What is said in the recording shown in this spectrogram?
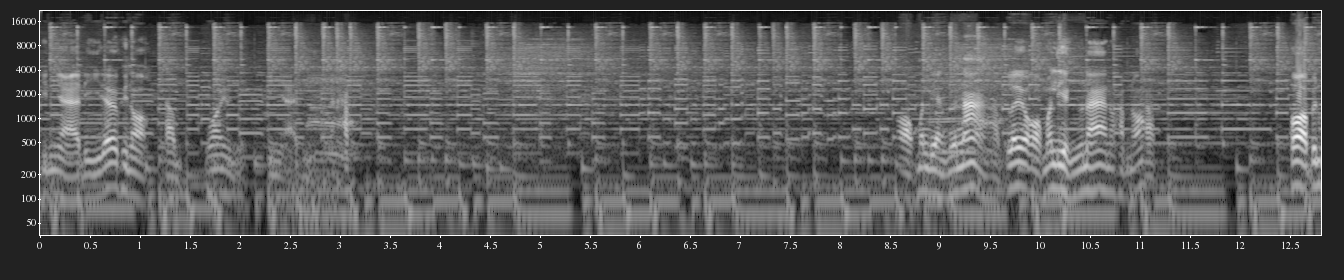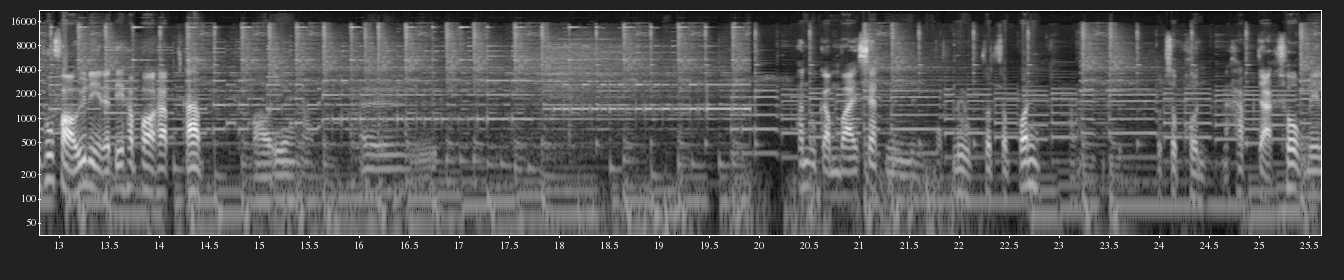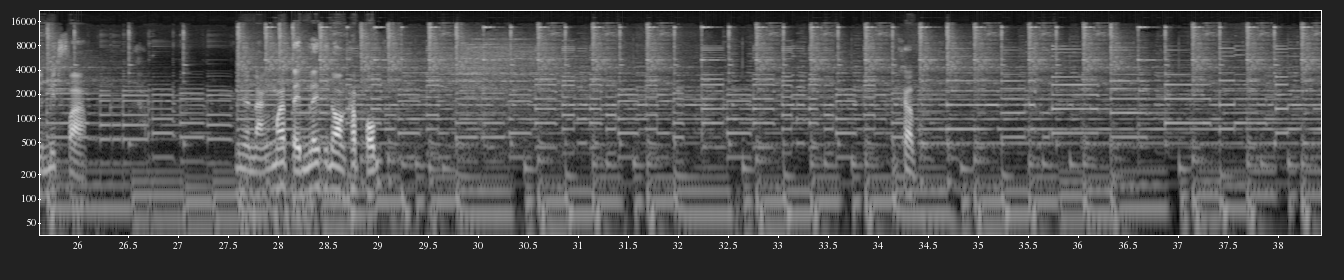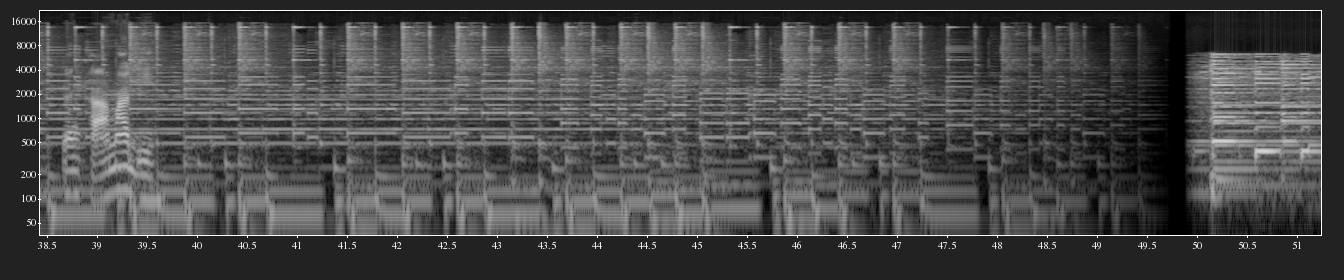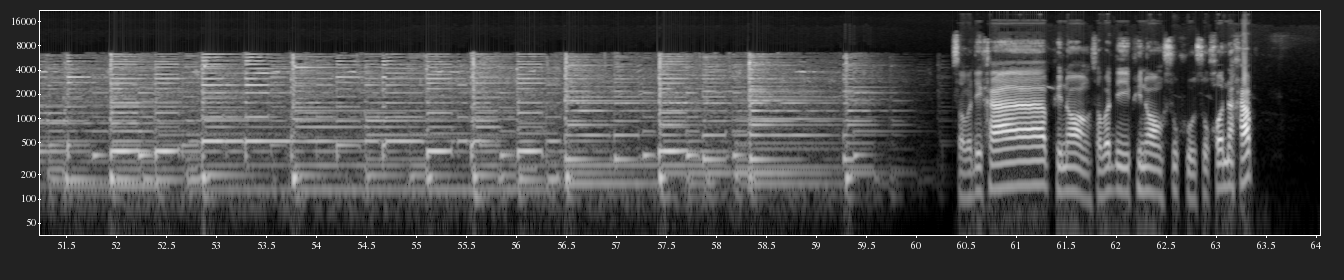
กินหญ้าดีเด้อพี่น้องครับ ว่าอยู่นี่กินหญ้าดีนะครับ ออกมาเลี้ยงอยู่หน้าครับ เลยเอาออกมาเลี้ยงอยู่นะเนาะครับเนาะครับ พ่อเป็นผู้เฝ้าอยู่นี่แล้วตีครับพ่อครับ ครับเอาเองครับ เออพันธุกรรม YZ 1 1 6ลูกทศพลครับทศพล นะครับจากโชคเนลมิตฟาร์มเนื้อหนังมาเต็มเลยพี่น้องครับผมครับแข้งขามาดี วัสดีครับพี่น้องสวัสดีพี่น้องสุขูสุคนนะครับ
